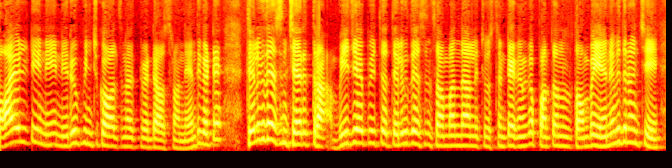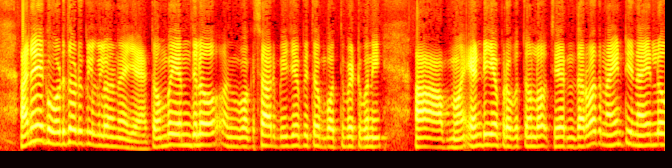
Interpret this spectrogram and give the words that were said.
లాయల్టీని నిరూపించుకోవాల్సినటువంటి అవసరం ఉంది. ఎందుకంటే తెలుగుదేశం చరిత్ర బీజేపీతో తెలుగుదేశం సంబంధాలను చూస్తుంటే కనుక పంతొమ్మిది వందల తొంభై ఎనిమిది నుంచి అనేక ఒడిదొడుకులు లోనయ్యాయి తొంభై ఎనిమిదిలో ఒకసారి బీజేపీతో పొత్తు పెట్టుకుని ఎన్డీఏ ప్రభుత్వంలో చేరిన తర్వాత నైంటీ నైన్లో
